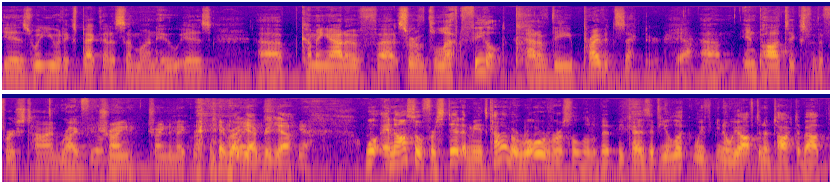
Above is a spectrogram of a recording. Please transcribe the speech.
is what you would expect out of someone who is uh, coming out of uh, sort of the left field, out of the private sector, Yeah. um, in politics for the first time, Right field, trying maybe. trying to make right, yeah, good, yeah. yeah. Well, and also for Stitt, I mean, it's kind of a role reversal a little bit because if you look, we've you know we often have talked about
